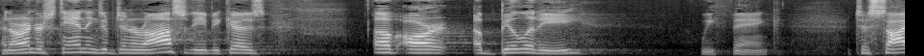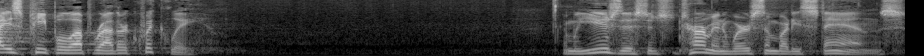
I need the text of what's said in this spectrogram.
And our understandings of generosity because of our ability, we think, to size people up rather quickly. And we use this to determine where somebody stands.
